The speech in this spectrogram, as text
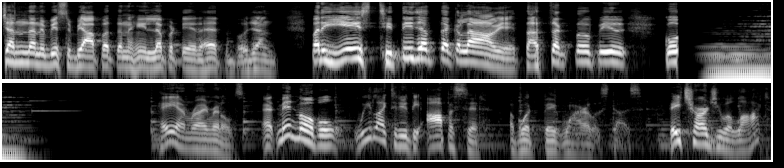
चंदन विष व्यापत नहीं लपटे रहत भुजंग पर ये स्थिति जब तक ला आवे तब तक तो फिर को Hey, I'm Ryan Reynolds. At Mint Mobile, we like to do the opposite of what Big Wireless does. They charge you a lot,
